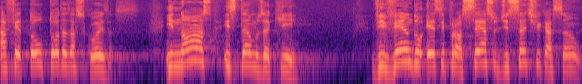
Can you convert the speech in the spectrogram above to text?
afetou todas as coisas. E nós estamos aqui vivendo esse processo de santificação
